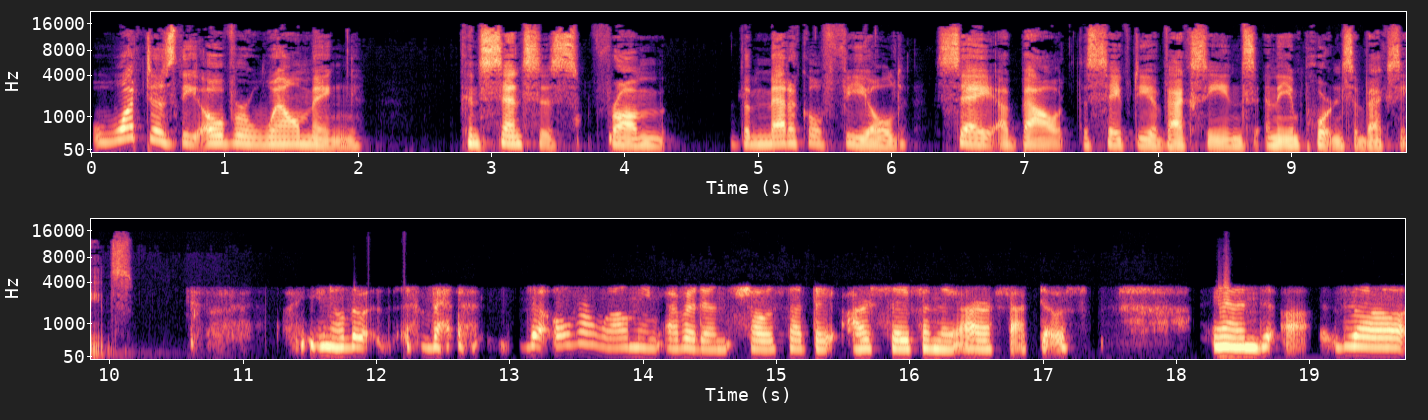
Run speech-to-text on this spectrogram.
what does the overwhelming consensus from the medical field say about the safety of vaccines and the importance of vaccines? You know, the, the the overwhelming evidence shows that they are safe and they are effective. And uh, the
